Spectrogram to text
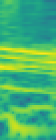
Oh.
